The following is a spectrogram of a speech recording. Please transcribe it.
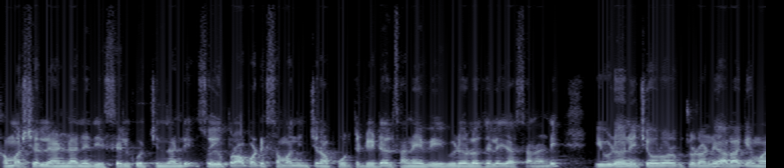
కమర్షియల్ ల్యాండ్ అనేది సేల్కి వచ్చిందండి. సో ఈ ప్రాపర్టీకి సంబంధించిన పూర్తి డీటెయిల్స్ అనేవి వీడియోలో తెలియజేస్తానండి. ఈ వీడియోని చివరి వరకు చూడండి. అలాగే మా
